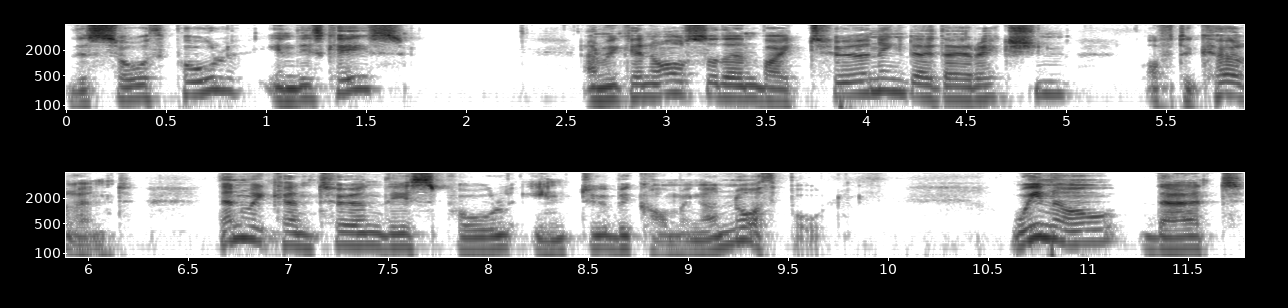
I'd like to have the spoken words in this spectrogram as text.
the south pole in this case, and we can also then, by turning the direction of the current, then we can turn this pole into becoming a north pole. We know that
